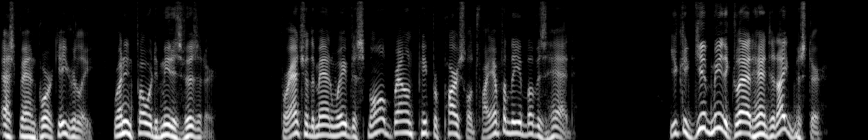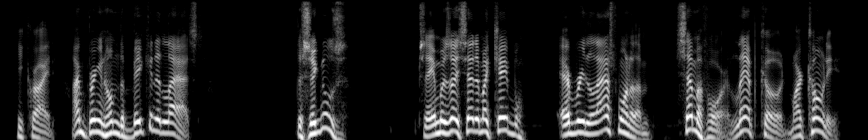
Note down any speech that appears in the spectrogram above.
asked Von Bork eagerly, running forward to meet his visitor. For answer, the man waved a small brown paper parcel triumphantly above his head. You can give me the glad hand tonight, mister, he cried. I'm bringing home the bacon at last. The signals? Same as I said in my cable. Every last one of them. Semaphore, lamp code, Marconi.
